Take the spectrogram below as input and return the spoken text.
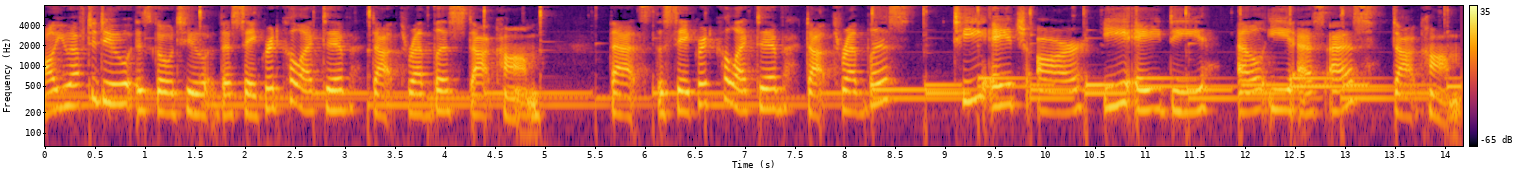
All you have to do is go to thesacredcollective.threadless.com. That's thesacredcollective.threadless, T H R E A D L E S S dot com.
